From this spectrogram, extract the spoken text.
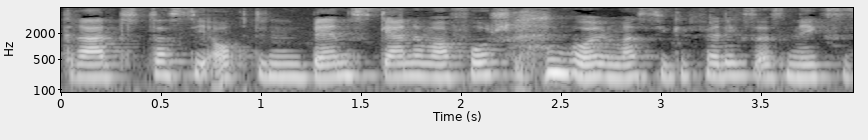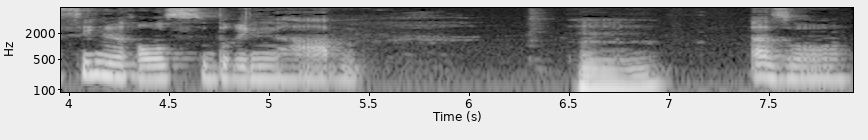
gerade, dass die auch den Bands gerne mal vorschreiben wollen, was sie gefälligst als nächste Single rauszubringen haben. Mhm. Also.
